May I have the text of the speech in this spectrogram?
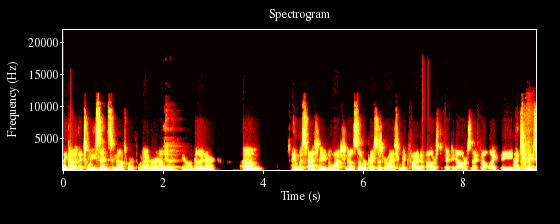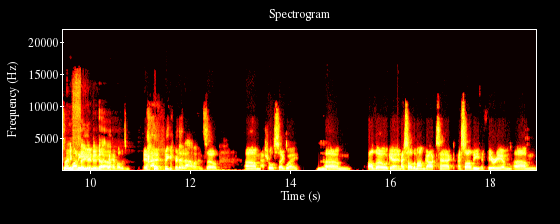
I got it at 20 cents and now it's worth whatever and I'm yeah. like, you know a billionaire. Um, it was fascinating to watch you know silver prices rise from like five dollars to fifty dollars and I felt like the I 10x my you money figured and it like, out. I have all this I figured it out and so um, natural segue. Mm-hmm. Um, Although again, I saw the Mount Gox hack, I saw the Ethereum, um,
